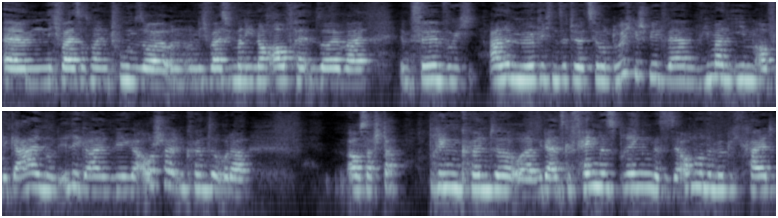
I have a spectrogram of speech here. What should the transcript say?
ähm, nicht weiß, was man tun soll und, und nicht weiß, wie man ihn noch aufhalten soll, weil im Film wirklich alle möglichen Situationen durchgespielt werden, wie man ihn auf legalen und illegalen Wege ausschalten könnte oder außer Stadt bringen könnte oder wieder ins Gefängnis bringen. Das ist ja auch noch eine Möglichkeit.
